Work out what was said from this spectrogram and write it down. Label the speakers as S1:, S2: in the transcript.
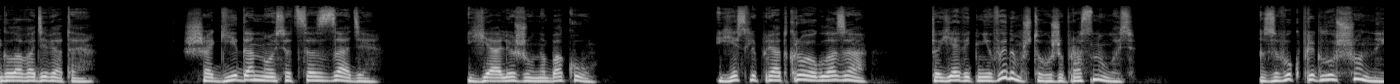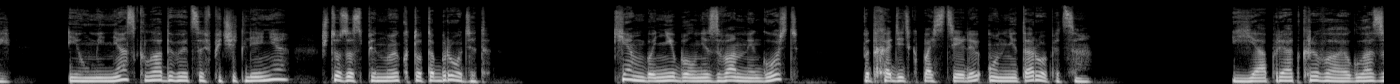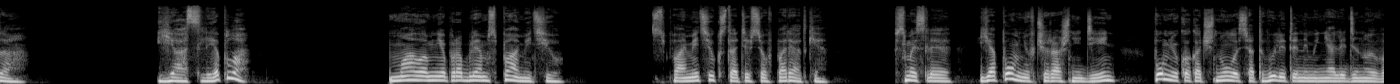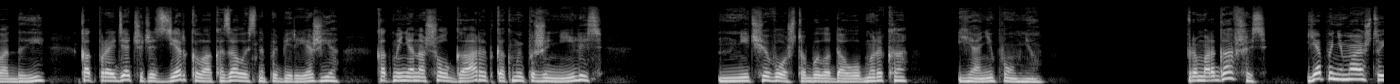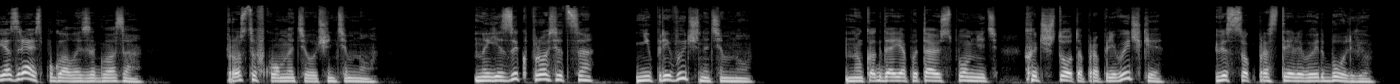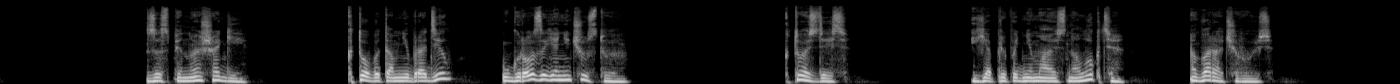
S1: Глава девятая. Шаги доносятся сзади. Я лежу на боку. Если приоткрою глаза, то я ведь не выдам, что уже проснулась. Звук приглушенный, и у меня складывается впечатление, что за спиной кто-то бродит. Кем бы ни был незваный гость, подходить к постели он не торопится. Я приоткрываю глаза. Я ослепла? Мало мне проблем с памятью. С памятью, кстати, все в порядке. В смысле, я помню вчерашний день, помню, как очнулась от вылитой на меня ледяной воды, как, пройдя через зеркало, оказалась на побережье, как меня нашел Гаррет, как мы поженились. Ничего, что было до обморока, я не помню. Проморгавшись, я понимаю, что я зря испугалась за глаза. Просто в комнате очень темно. На язык просится непривычно темно. Но когда я пытаюсь вспомнить хоть что-то про привычки, висок простреливает болью. За спиной шаги. Кто бы там ни бродил, угрозы я не чувствую. Кто здесь? Я приподнимаюсь на локте, оборачиваюсь.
